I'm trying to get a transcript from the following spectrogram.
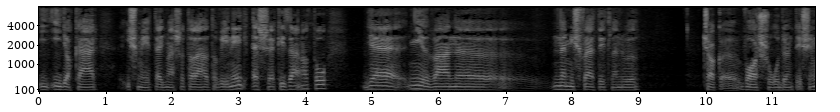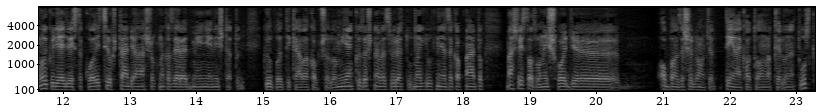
így, így akár ismét egymásra találhat a V4, ez se kizárható. Ugye nyilván nem is feltétlenül csak Varsó döntésén múlik. Ugye egyrészt a koalíciós tárgyalásoknak az eredményén is, tehát hogy külpolitikával kapcsolatban milyen közös nevezőre tudnak jutni ezek a pártok. Másrészt azon is, hogy abban az esetben, hogyha tényleg hatalomra kerülne Tusk,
